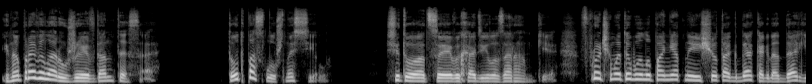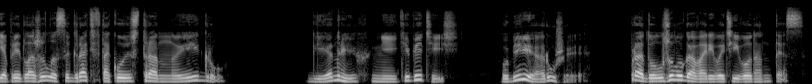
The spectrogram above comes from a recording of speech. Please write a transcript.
И направил оружие в Дантеса. Тот послушно сел. Ситуация выходила за рамки. Впрочем, это было понятно еще тогда, когда Дарья предложила сыграть в такую странную игру. «Генрих, не кипятись. Убери оружие», — продолжил уговаривать его Дантес.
